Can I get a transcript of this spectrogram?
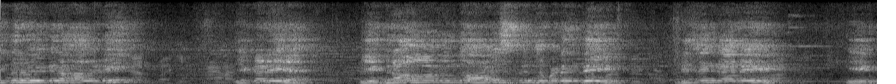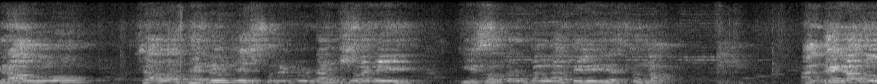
ఇద్దరు విగ్రహాలని ఇక్కడ ఈ గ్రామం నందు ఆవిష్కరించబడింది. నిజంగానే ఈ గ్రామము చాలా ధన్యం చేసుకునేటువంటి అంశం అని ఈ సందర్భంగా తెలియజేస్తున్నాం. అంతేకాదు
